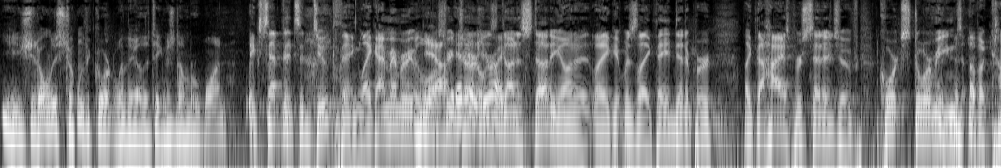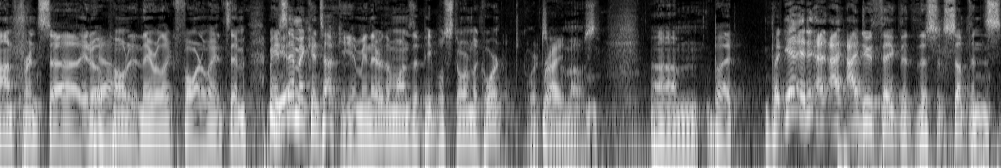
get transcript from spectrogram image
you should only storm the court when the other team is number one. Except it's a Duke thing. Like I remember, Wall Yeah, Street Journal has right. done a study on it. Like it was like they did it for like the highest percentage of court stormings of a conference, uh, you know, Yeah. opponent, and they were like far and away. It's them. I mean, it's Yeah. them in Kentucky. I mean, they're the ones that people storm the court courts Right. the most. Um, but but yeah, it, I, I do think that this is something's.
